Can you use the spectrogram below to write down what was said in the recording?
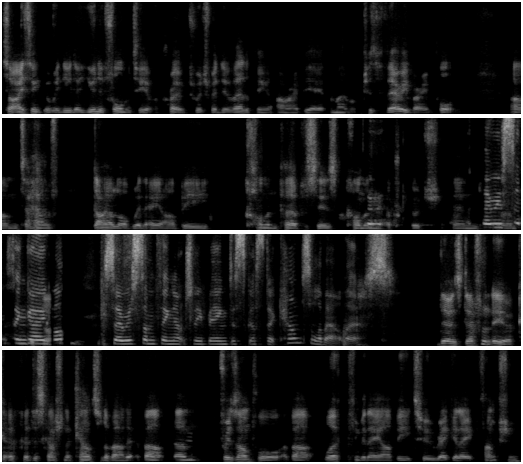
So I think that we need a uniformity of approach, which we're developing at RIBA at the moment, which is very, very important um, to have dialogue with ARB, common purposes, common approach. And there is um, something going on. So is something actually being discussed at council about this? There's definitely a, a discussion at council about it, about um, for example, about working with ARB to regulate function.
